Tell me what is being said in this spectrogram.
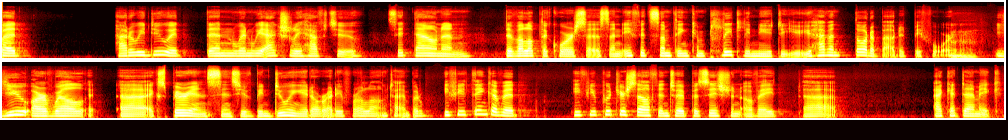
But how do we do it then when we actually have to sit down and develop the courses? And if it's something completely new to you, you haven't thought about it before, mm. you are well uh, experienced since you've been doing it already for a long time. But if you think of it, if you put yourself into a position of a uh, academic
